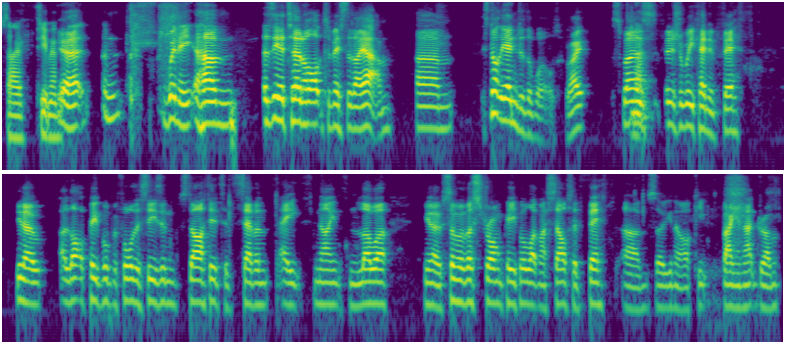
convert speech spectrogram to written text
So, few men. Yeah, and Wynnie, um, as the eternal optimist that I am, um, it's not the end of the world, right? Spurs no. finished the weekend in fifth. You know, a lot of people before the season started said seventh, eighth, ninth, and lower. You know, some of us strong people like myself said fifth. Um, so you know, I'll keep banging that drum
